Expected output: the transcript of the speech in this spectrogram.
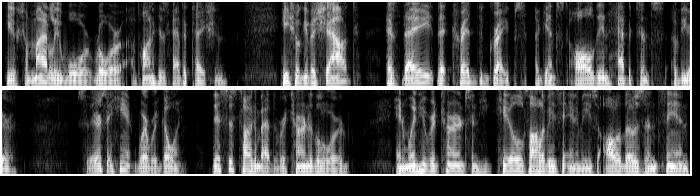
he shall mightily roar, roar upon his habitation. He shall give a shout, as they that tread the grapes against all the inhabitants of the earth. So there's a hint where we're going. This is talking about the return of the Lord. And when he returns and he kills all of his enemies, all of those in sin,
